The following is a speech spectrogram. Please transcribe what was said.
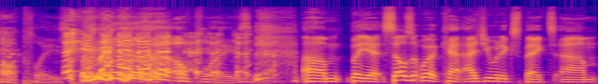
Oh, please. oh, please. Um, but yeah, Cells at Work Cat, as you would expect, um,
